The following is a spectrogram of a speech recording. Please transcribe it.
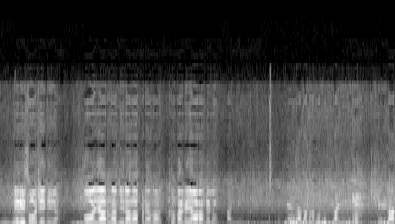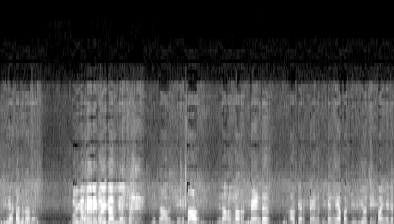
ਜੀ ਮੇਰੀ ਸੋਚ ਇਹ ਆ। ਬਹੁਤ ਯਾਰ ਮੈਂ ਵੀਰਾਂ ਦਾ ਆਪਣਿਆਂ ਦਾ ਸ਼ੁਕਰਗੁਜ਼ਾਰ ਆ ਦਿਲੋਂ ਹਾਂਜੀ। ਤੇ ਕਹਿਣ ਦਾ ਮਤਲਬ ਭਾਜੀ ਸ਼ੇਖ ਸਾਹਿਬ ਵੀ ਕਹਿ ਸਕਦਾ ਨਾ। ਕੋਈ ਗੱਲ ਨਹੀਂ ਕੋਈ ਗੱਲ ਨਹੀਂ। ਜਿੱਦਾਂ ਸ਼ੇਖ ਸਾਹਿਬ ਜਿਹਦਾ ਹੁਣ ਮਤਲਬ ਪਿੰਡ ਦੀ ਕਹਿੰਦੇ ਆਪਾਂ ਵੀਡੀਓ ਤੇ ਪਾਈਆਂ ਜਾਂ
